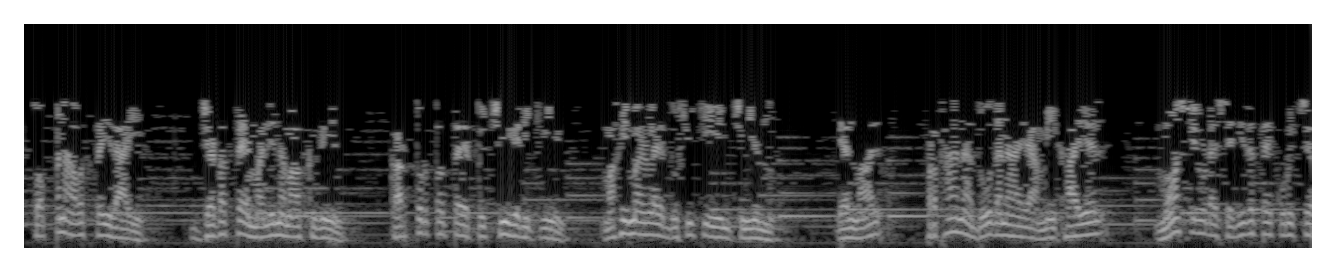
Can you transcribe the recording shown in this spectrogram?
സ്വപ്നാവസ്ഥയിലായി ജഡത്തെ മലിനമാക്കുകയും കർത്തൃത്വത്തെ തുച്ഛീകരിക്കുകയും മഹിമകളെ ദുഷിക്കുകയും ചെയ്യുന്നു. എന്നാൽ പ്രധാന ദൂതനായ മിഖായേൽ മോശയുടെ ശരീരത്തെക്കുറിച്ച്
